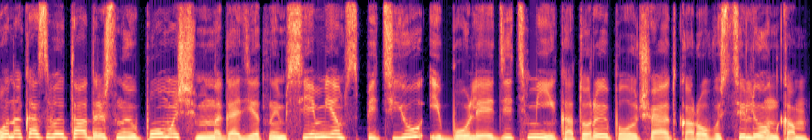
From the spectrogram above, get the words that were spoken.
Он оказывает адресную помощь многодетным семьям с пятью и более детьми, которые получают корову с теленком.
